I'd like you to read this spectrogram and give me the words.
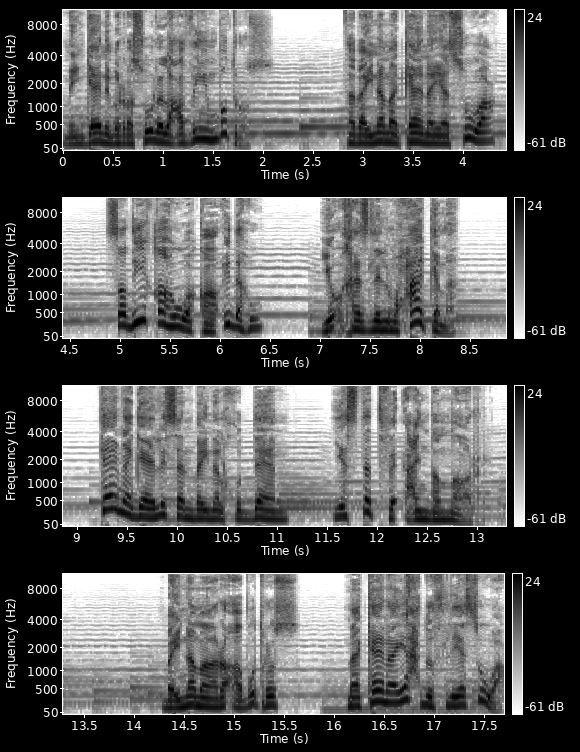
من جانب الرسول العظيم بطرس. فبينما كان يسوع صديقه وقائده يؤخذ للمحاكمة كان جالسا بين الخدام يستدفئ عند النار. بينما رأى بطرس ما كان يحدث ليسوع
